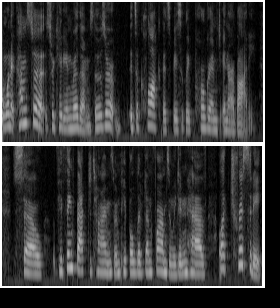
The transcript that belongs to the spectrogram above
when it comes to circadian rhythms, those are it's a clock that's basically programmed in our body. So if you think back to times when people lived on farms and we didn't have electricity,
